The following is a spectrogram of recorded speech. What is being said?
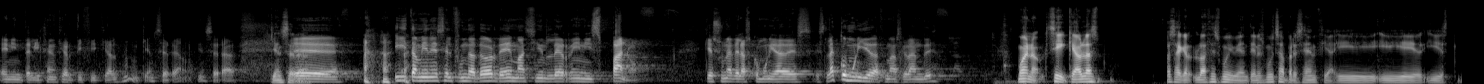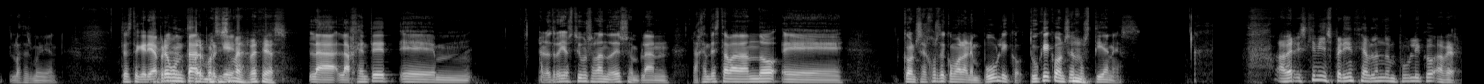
en inteligencia artificial. Hmm, ¿Quién será? ¿Quién será? ¿Quién será? Eh, y también es el fundador de Machine Learning Hispano, que es una de las comunidades, es la comunidad más grande. Bueno, sí, que hablas. O sea, que lo haces muy bien, tienes mucha presencia y, y- lo haces muy bien. Entonces te quería preguntar, Joder, porque Muchísimas gracias. la, la gente. eh, el otro día estuvimos hablando de eso, en plan, la gente estaba dando eh, consejos de cómo hablar en público. ¿Tú qué consejos Mm. tienes? A ver, es que mi experiencia hablando en público. A ver,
